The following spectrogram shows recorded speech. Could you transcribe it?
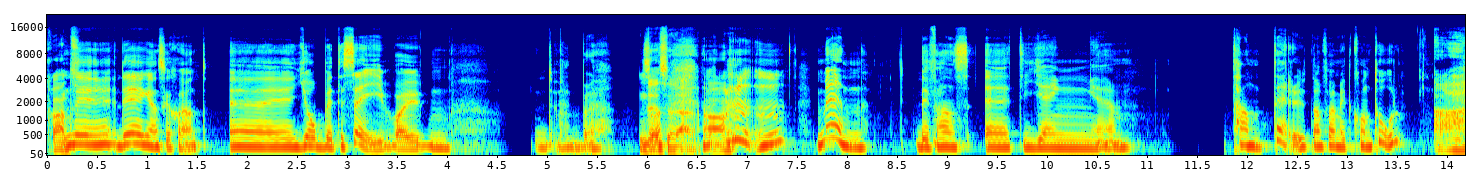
skönt. Det, det är ganska skönt. Eh, jobbet i sig var ju... mm, Det är sådär. Ja. Men det fanns ett gäng eh, tanter utanför mitt kontor. Ah,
